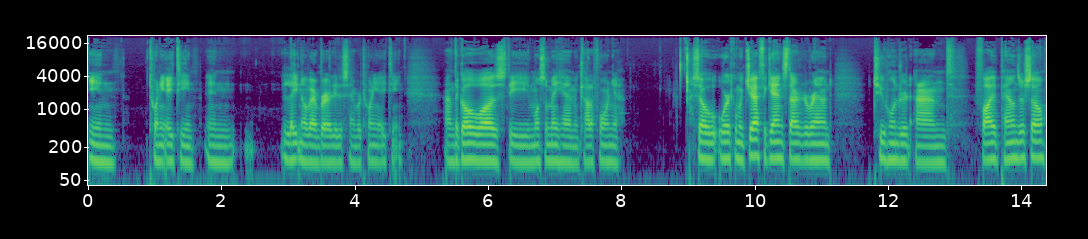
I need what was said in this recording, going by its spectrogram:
in 2018 in late November, early December 2018. And the goal was the Muscle Mayhem in California. So working with Jeff again started around 205 pounds or so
